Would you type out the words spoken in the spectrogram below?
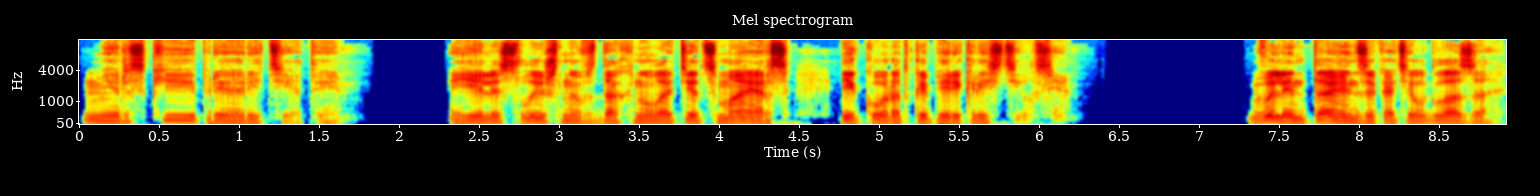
«Мирские приоритеты», — еле слышно вздохнул отец Майерс и коротко перекрестился. Валентайн закатил глаза.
